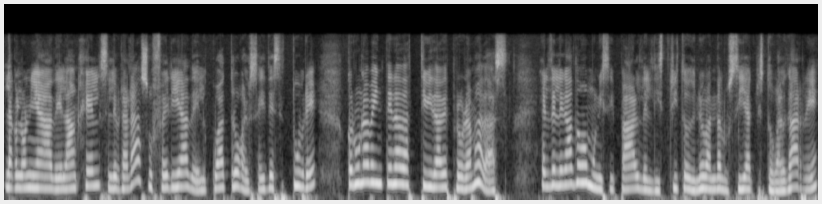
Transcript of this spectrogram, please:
La colonia del Ángel celebrará su feria del 4 al 6 de octubre con una veintena de actividades programadas. El delegado municipal del distrito de Nueva Andalucía, Cristóbal Garre,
